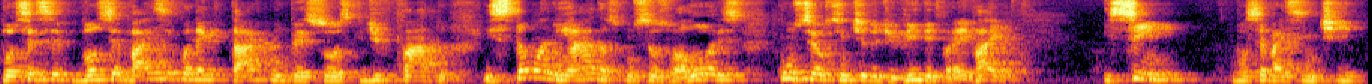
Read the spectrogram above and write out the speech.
Você, se, você vai se conectar com pessoas que de fato estão alinhadas com seus valores, com seu sentido de vida e por aí vai. E sim, você vai sentir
